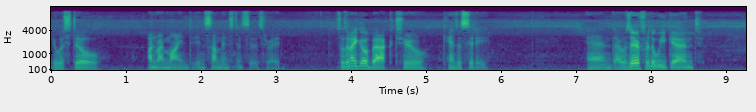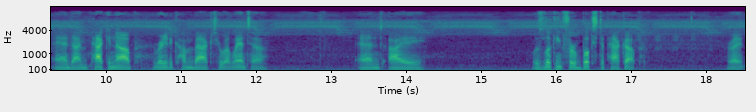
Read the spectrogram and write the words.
it was still on my mind in some instances, right? So then I go back to Kansas City. And I was there for the weekend, and I'm packing up, ready to come back to Atlanta. And I was looking for books to pack up, right?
